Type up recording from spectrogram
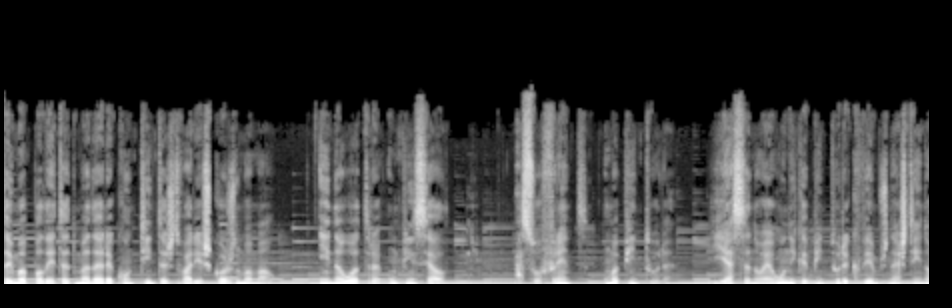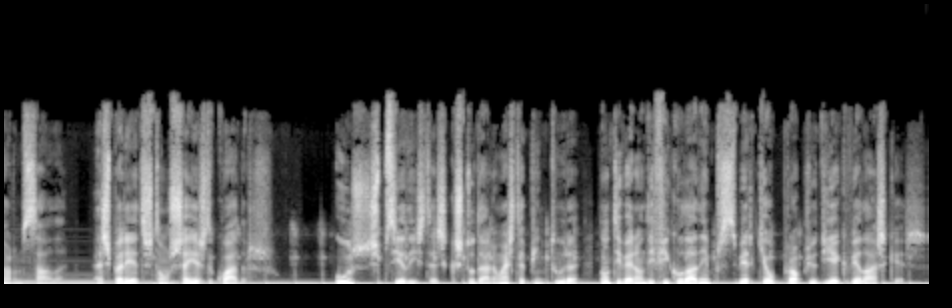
tem uma paleta de madeira com tintas de várias cores numa mão e na outra um pincel. À sua frente, uma pintura. E essa não é a única pintura que vemos nesta enorme sala. As paredes estão cheias de quadros. Os especialistas que estudaram esta pintura não tiveram dificuldade em perceber que é o próprio Diego Velázquez.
